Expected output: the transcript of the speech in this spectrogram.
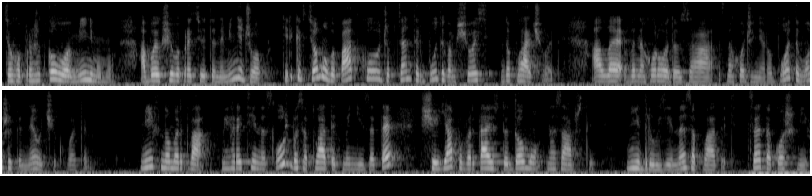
цього прожиткового мінімуму, або якщо ви працюєте на міні-джоб, тільки в цьому випадку джоб-центр буде вам щось доплачувати, але винагороду за знаходження роботи можете не очікувати. Міф номер два: міграційна служба заплатить мені за те, що я повертаюсь додому назавжди. Ні, друзі, не заплатить. Це також міф.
